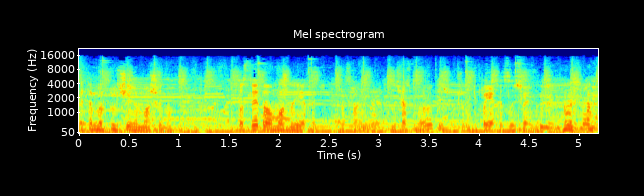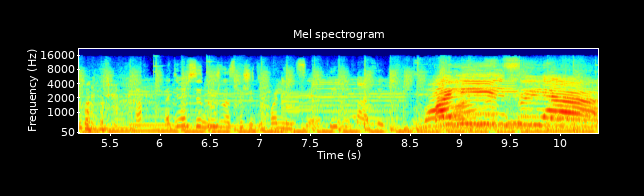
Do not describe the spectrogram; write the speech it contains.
Это мы включили машину. После этого можно ехать, на самом деле. Но сейчас мы выключим, чтобы не поехать случайно. А теперь все дружно скажите полиция. 3.15. Полиция!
